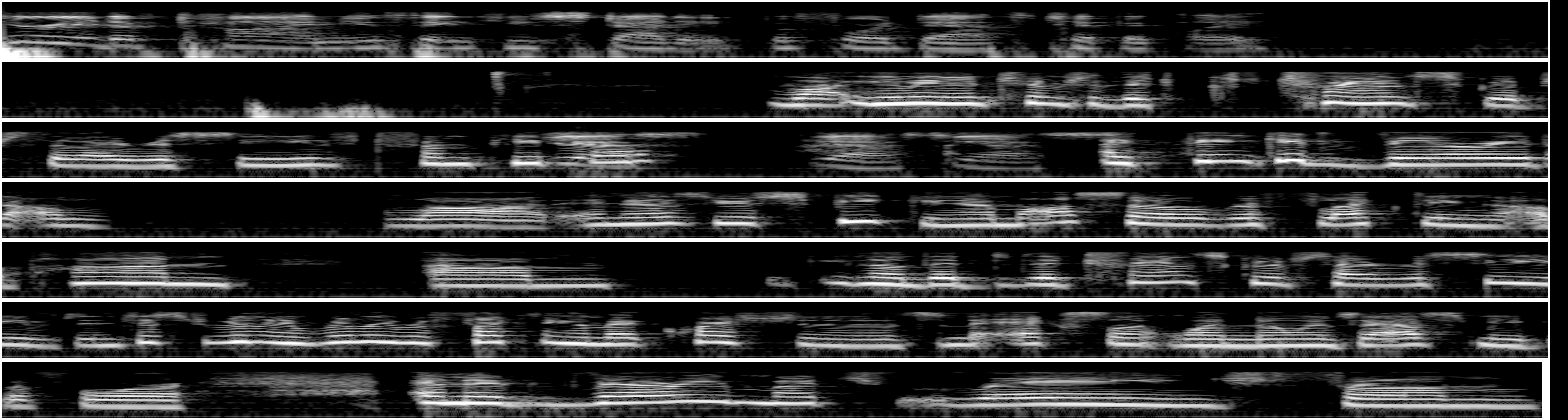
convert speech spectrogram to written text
period of time you think you studied before death typically? Well, you mean in terms of the transcripts that I received from people? Yes, yes, yes. I think it varied a lot. And as you're speaking, I'm also reflecting upon, um, you know, the the transcripts I received, and just really, really reflecting on that question. And it's an excellent one. No one's asked me before, and it very much ranged from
